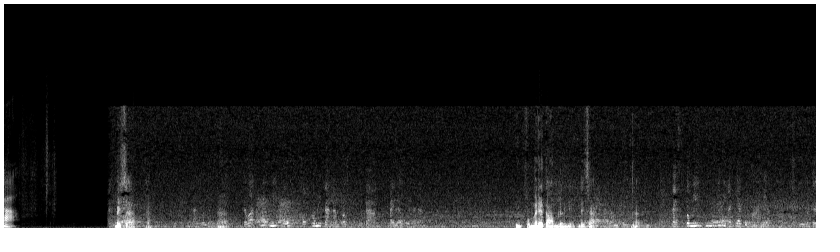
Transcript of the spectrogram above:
ค่ะ ไม่ทราบครับ แต่ว่าเรื่องนี้เขาเขาเขามีการนำเข้าสู่การไปแล้วใช่ไหมอาจารย์ผมไม่ได้ตามเรื่องนี้ไม่ทราบนะแต่ตรงนี้ที่วิธีการแก้กฎหมายเนี่ยคือมันจะ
